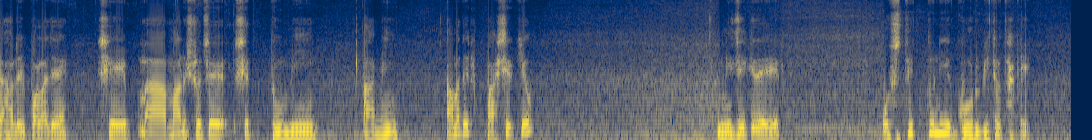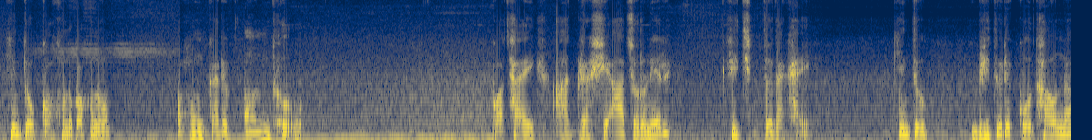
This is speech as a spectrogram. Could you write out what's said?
তাহলে বলা যায় সে মানুষ হচ্ছে সে তুমি, আমি, আমাদের পাশের কেউ। নিজেদের অস্তিত্ব নিয়ে গর্বিত থাকে, কিন্তু কখনো কখনো অহংকারে অন্ধ। কথায় আগ্রাসী আচরণের কৃতিত্ব দেখায়, কিন্তু ভিতরে কোথাও না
